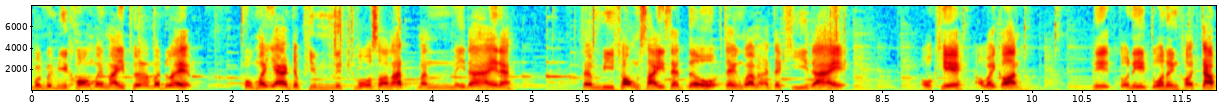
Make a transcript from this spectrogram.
มันไม่มีของใหม่ๆ เพิ่มมาด้วย ผมพยายามจะพิมพ์ลิทโทซอรัสมันไม่ได้นะ แต่มีช่องใส่เซดเดิลแจ้งว่ามันอาจจะขี่ได้ โอเค เอาไว้ก่อน นี่ตัวนี้ตัวหนึ่งขอจับ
